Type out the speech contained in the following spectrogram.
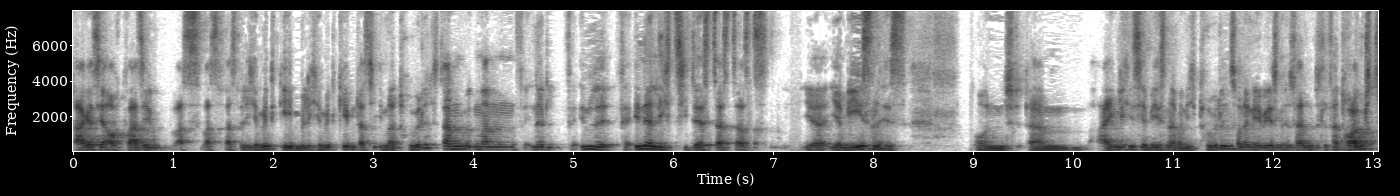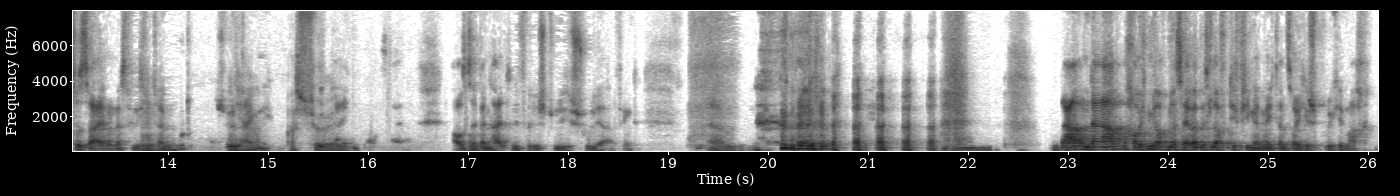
Frage ist ja auch quasi, was, was, was will ich ihr mitgeben? Will ich ihr mitgeben, dass sie immer trödelt? Dann irgendwann verinnerlicht sie das, dass das ihr, ihr Wesen ist. Und ähm, eigentlich ist ihr Wesen aber nicht trödeln, sondern ihr Wesen ist halt ein bisschen verträumt zu sein. Und das finde ich total mhm. gut. Schön ja, eigentlich. Was schön. Außer wenn halt eine Viertelstunde die Schule anfängt. Ähm. da, und da haue ich mir auch immer selber ein bisschen auf die Finger, wenn ich dann solche Sprüche mache.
